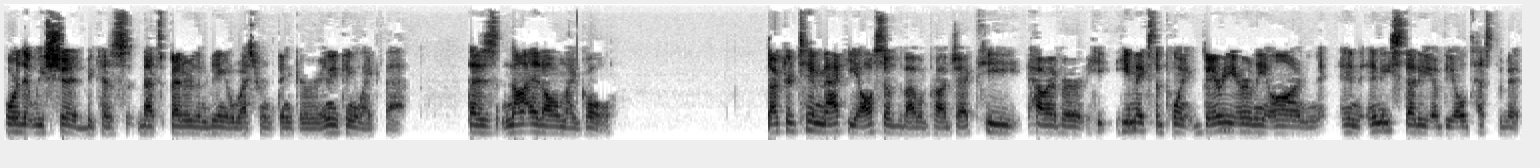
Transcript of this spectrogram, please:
or that we should because that's better than being a Western thinker or anything like that. That is not at all my goal. Dr. Tim Mackie, also of the Bible Project, he, however, he, he makes the point very early on in any study of the Old Testament,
